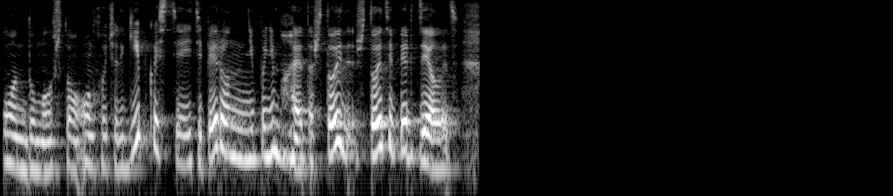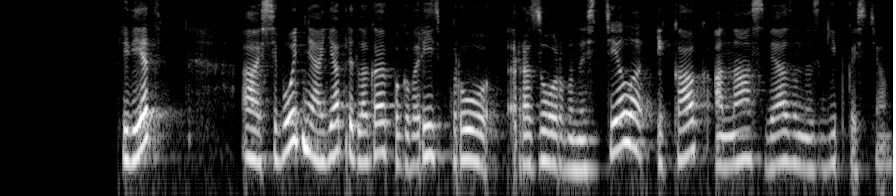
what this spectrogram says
он думал, что он хочет гибкости, и теперь он не понимает, а что, что теперь делать? Привет! А, сегодня я предлагаю поговорить про разорванность тела и как она связана с гибкостью.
